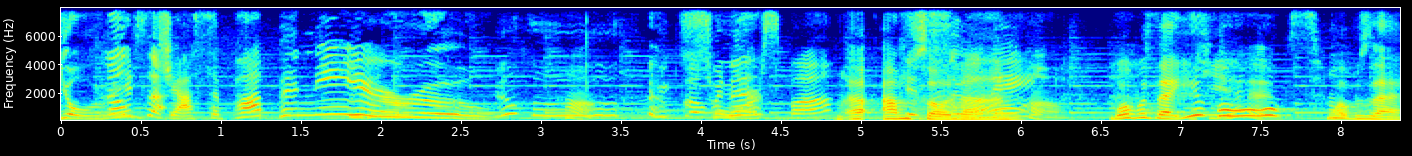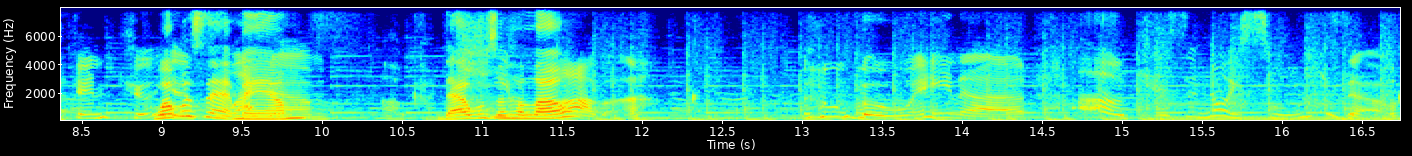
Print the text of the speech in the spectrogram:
Yorid Jasipa Paniru. Sorspa. Uh, I'm so done. What was that? You? What was that? What was that, ma'am? That was a hello. Buena. Oh, Casanoi Suizo.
